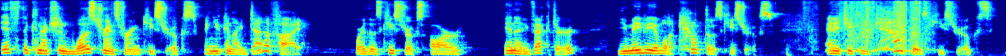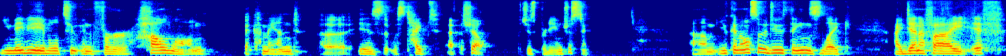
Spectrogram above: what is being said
If the connection was transferring keystrokes and you can identify where those keystrokes are in a vector, you may be able to count those keystrokes. And if you can count those keystrokes, you may be able to infer how long a command uh, is that was typed at the shell, which is pretty interesting. Um, you can also do things like identify if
